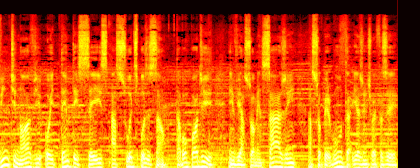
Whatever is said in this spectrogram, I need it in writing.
29 86 à sua disposição, tá bom? Pode enviar sua mensagem, a sua pergunta e a gente vai fazer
